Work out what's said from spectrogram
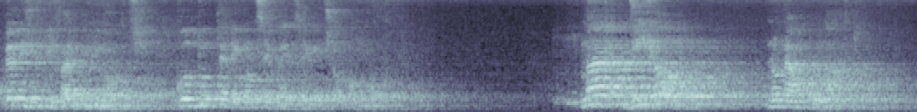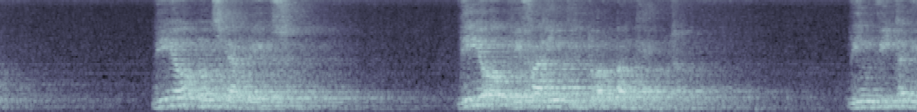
Abbiamo deciso di fare il divorzio, con tutte le conseguenze che ciò comporta. Ma Dio non ha mollato. Dio non si è arreso. Dio vi fa l'invito al banchetto. Vi invita di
